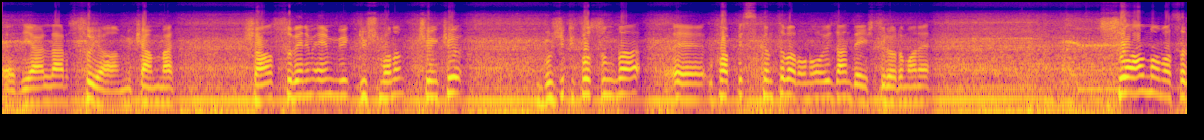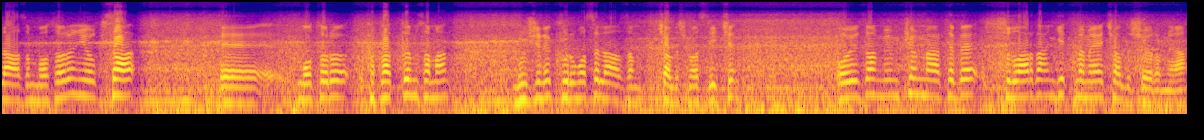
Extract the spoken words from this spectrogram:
Evet, diğerler su ya mükemmel. Şu an su benim en büyük düşmanım. Çünkü buji piposunda e, ufak bir sıkıntı var. Onu o yüzden değiştiriyorum. Hani su almaması lazım motorun yoksa e, motoru kapattığım zaman bujinin kuruması lazım çalışması için o yüzden mümkün mertebe sulardan gitmemeye çalışıyorum ya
